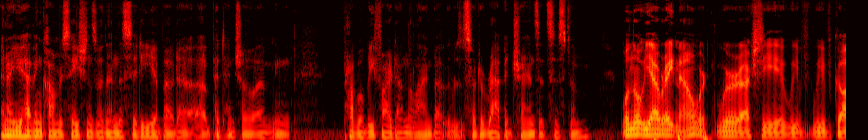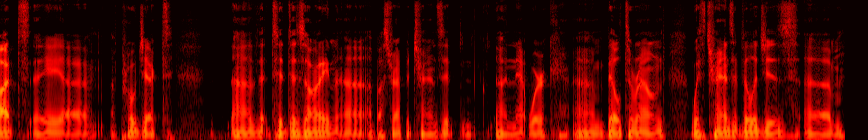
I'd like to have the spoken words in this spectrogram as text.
And are you having conversations within the city about a, a potential? I mean, probably far down the line, but sort of rapid transit system. Well, no, yeah. Right now, we're we're actually we've we've got a uh, a project uh, to design uh, a bus rapid transit uh, network um, built around with transit villages um,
